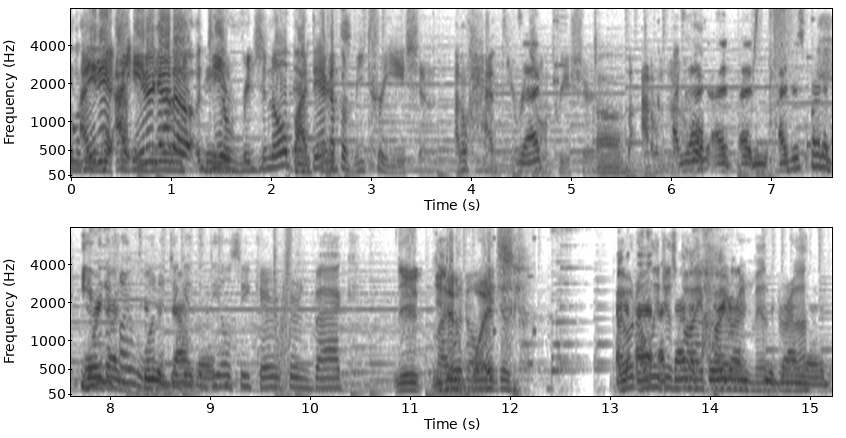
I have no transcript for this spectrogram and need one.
buy I either, I either got a, the original, but I think I got the recreation. I don't have the original, Zach- I'm pretty sure. Oh. But I don't I, know. Zach, I, I, I just found a Even if I wanted to get the. DLC characters back, Dude, you I did would only what? just- I would only just found buy Pyra and Porygon 2 Mythra.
